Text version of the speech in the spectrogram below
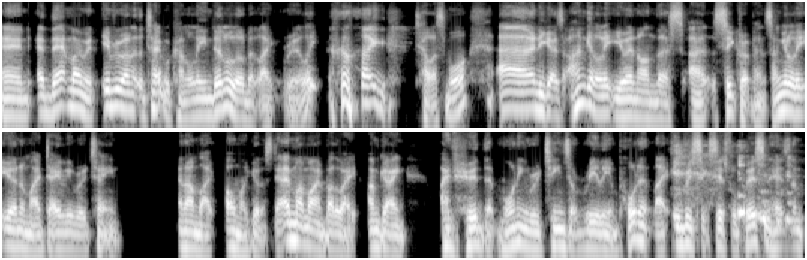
And at that moment, everyone at the table kind of leaned in a little bit like, really? like, tell us more. Uh, and he goes, I'm going to let you in on this uh, secret, Vince. I'm going to let you in on my daily routine. And I'm like, oh my goodness. Now, in my mind, by the way, I'm going, I've heard that morning routines are really important. Like every successful person has them.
